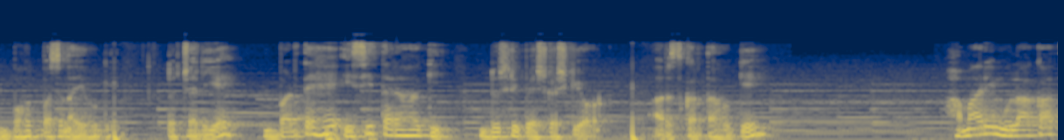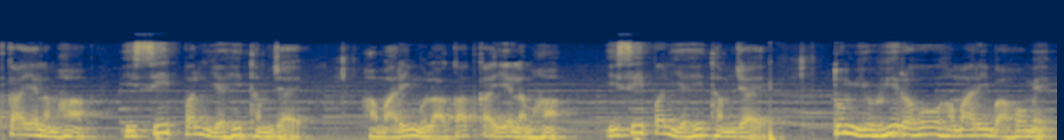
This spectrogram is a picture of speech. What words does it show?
बहुत पसंद आई होगी। तो चलिए, बढ़ते हैं इसी तरह की दूसरी पेशकश की ओर। अर्ज़ करता हूँ कि हमारी मुलाकात का ये लम्हा इसी पल यही थम जाए। हमारी मुलाकात का ये लम्हा इसी पल यही थम जाए। तुम यूँ ही रहो हमारी बाहों में।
